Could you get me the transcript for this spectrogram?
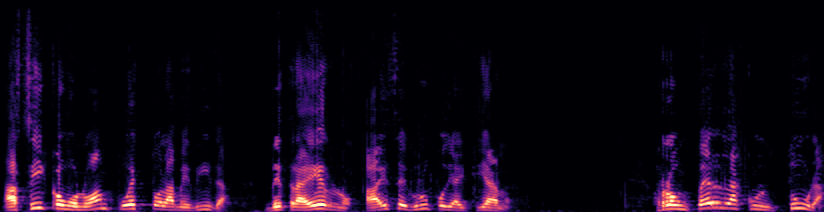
Así como no han puesto la medida de traernos a ese grupo de haitianos romper la cultura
